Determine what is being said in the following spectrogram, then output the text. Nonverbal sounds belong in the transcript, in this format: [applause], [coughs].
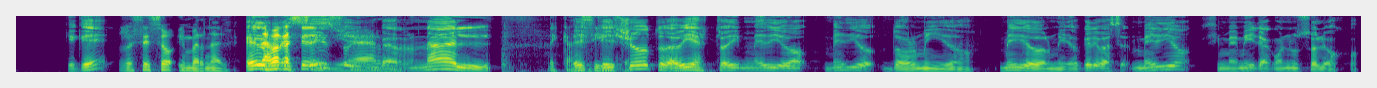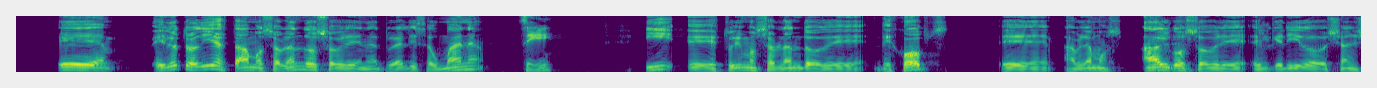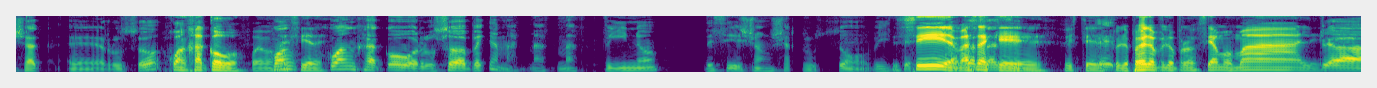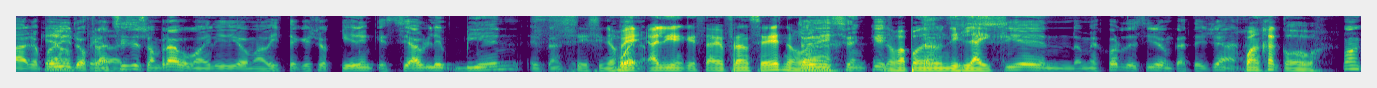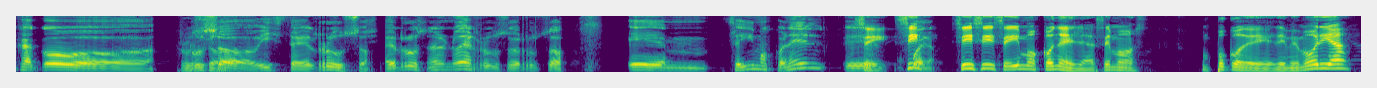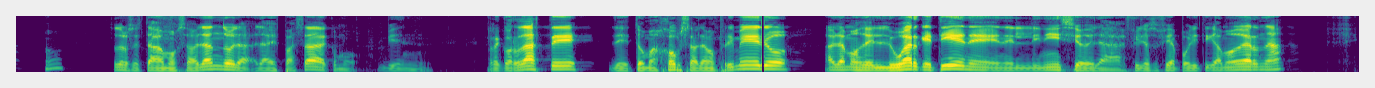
¿Qué qué? Receso invernal. El Las vacaciones de receso invierno. invernal. Es Descansito. que yo todavía estoy medio, medio dormido, medio dormido. ¿Qué le va a hacer? Medio si me mira con un solo ojo. Eh, el otro día estábamos hablando sobre naturaleza humana Sí. y eh, estuvimos hablando de, de Hobbes. eh, hablamos algo sobre el querido Jean-Jacques eh, Rousseau. Juan Jacobo, podemos Juan, decir. Juan Jacobo Rousseau, pero queda más, más, más fino decir Jean-Jacques Rousseau, ¿viste? Sí, lo que pasa es que, viste, Eh, después- lo, lo pronunciamos mal. Claro, pues los peor. franceses son bravos con el idioma, ¿viste? Que ellos quieren que se hable bien el francés. Sí, si nos Bueno. ve alguien que sabe francés, nos va, dicen que nos va a poner un dislike. Siendo mejor decirlo en castellano. Juan Jacobo. Juan Jacobo Rousseau. Rousseau, ¿viste? El ruso. El ruso, no, no es ruso, es ruso. Em, Seguimos con él. Eh, sí, sí, Bueno, sí, sí, seguimos con él. Hacemos un poco de, de memoria. ¿no? Nosotros estábamos hablando la, la vez pasada, como bien recordaste, de Thomas Hobbes hablamos primero. Hablamos del lugar que tiene en el inicio de la filosofía política moderna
